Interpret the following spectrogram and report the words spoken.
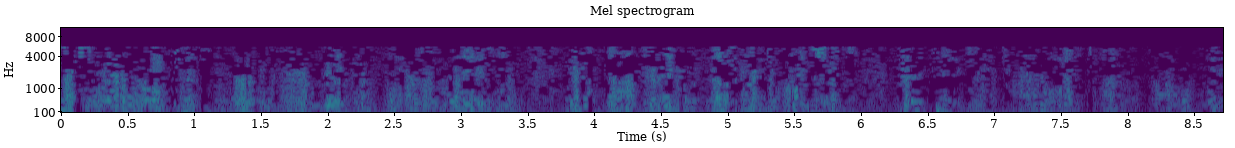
That's the way our world tends to work. We're going to be born and raised and, and indoctrinated with those kinds of mindsets that it takes an entire lifetime or probably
